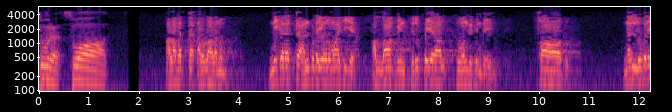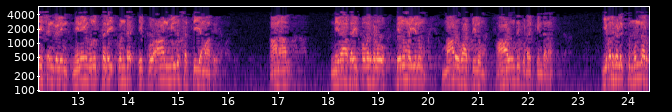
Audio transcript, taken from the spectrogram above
சூர சுவாத். அளவற்ற அருளாளனும் நிகரற்ற அன்புடையோனுமாகிய அல்லாஹுவின் திருப்பெயரால் துவங்குகின்றேன். சாது. நல்லுபதேசங்களின் நினைவுறுத்தலை கொண்ட இக்குர்ஆன் மீது சத்தியமாக. ஆனால் நிராகரிப்பவர்களோ பெருமையிலும் மாறுபாட்டிலும் ஆழ்ந்து கிடக்கின்றனர். இவர்களுக்கு முன்னர்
